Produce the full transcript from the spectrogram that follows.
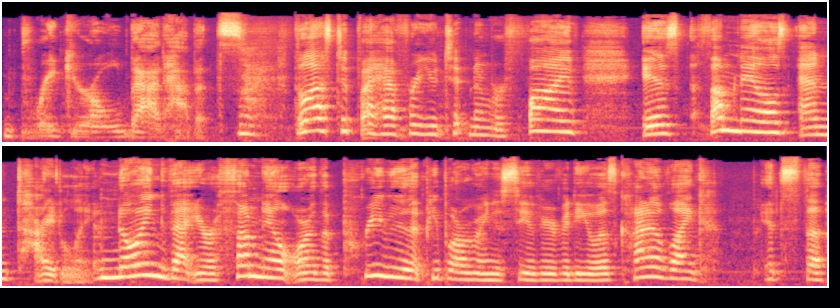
break your old bad habits. The last tip I have for you, tip number five, is thumbnails and titling. Knowing that your thumbnail or the preview that people are going to see of your video is kind of like it's the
